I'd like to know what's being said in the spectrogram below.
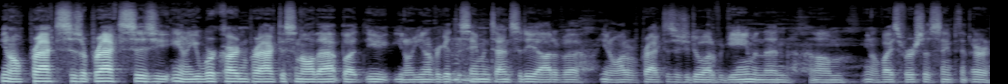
you know practices are practices. You you know you work hard in practice and all that, but you you know you never get the same intensity out of a you know out of a practice as you do out of a game, and then um, you know vice versa. Same thing or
